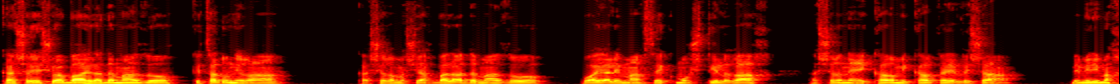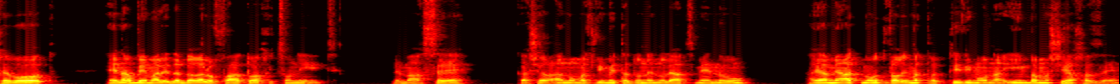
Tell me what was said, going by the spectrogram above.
כאשר ישוע בא אל האדמה הזו, כיצד הוא נראה? כאשר המשיח בא לאדמה הזו, הוא היה למעשה כמו שתיל רך, אשר נעקר מקרקע יבשה. במילים אחרות, אין הרבה מה לדבר על הופעתו החיצונית. למעשה, כאשר אנו משווים את אדוננו לעצמנו, היה מעט מאוד דברים אטרקטיביים או נעים במשיח הזה.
